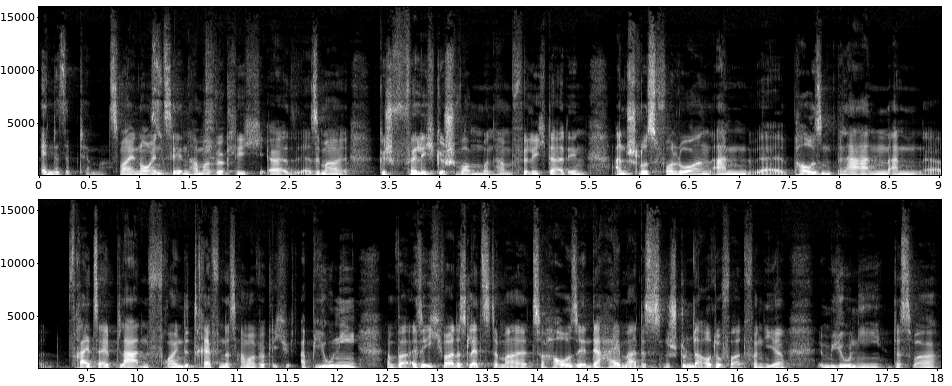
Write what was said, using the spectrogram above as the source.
Ende September. 2019 2010 haben wir wirklich, äh, sind wir gesch völlig geschwommen und haben völlig da den Anschluss verloren an äh, Pausenplanen, an äh, Freizeitplanen, Freunde treffen. Das haben wir wirklich ab Juni. Wir, also ich war das letzte Mal zu Hause in der Heimat. Das ist eine Stunde Autofahrt von hier im Juni. Das war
